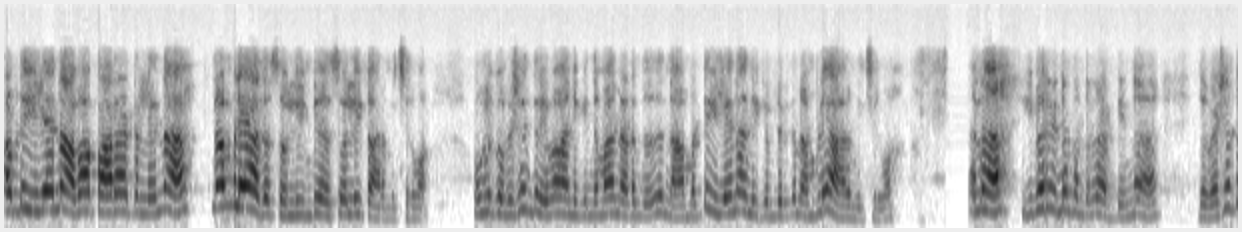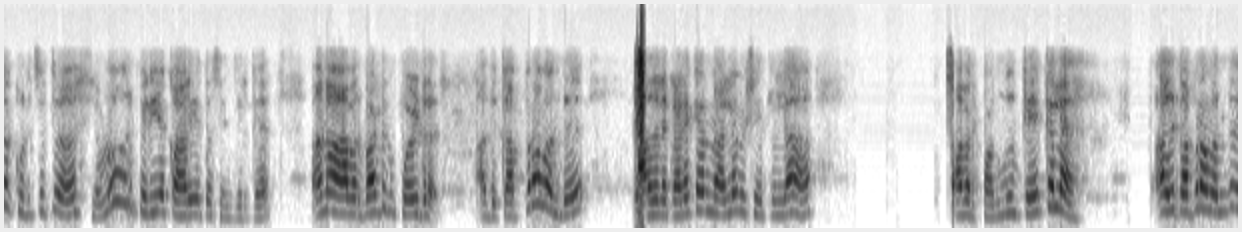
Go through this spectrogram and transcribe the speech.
அப்படி இல்லைன்னா அவ பாராட்டலைன்னா நம்மளே அதை சொல்லிட்டு சொல்லிக்க ஆரம்பிச்சிருவோம். உங்களுக்கு ஒரு விஷயம் தெரியுமா? அன்னைக்கு இந்த மாதிரி நடந்தது. நான் மட்டும் இல்லைன்னா அன்னைக்கு எப்படி இருக்கு. நம்மளே ஆரம்பிச்சிருவோம். ஆனா இவர் என்ன பண்றாரு அப்படின்னா இந்த விஷத்தை குடிச்சிட்டு எவ்வளவு ஒரு பெரிய காரியத்தை செஞ்சிருக்கார் ஆனா அவர் பாட்டுக்கு போயிடுறார். அதுக்கப்புறம் வந்து அதுல கிடைக்கிற நல்ல விஷயத்துலாம் அவர் பங்கும் கேட்கல. அதுக்கப்புறம் வந்து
